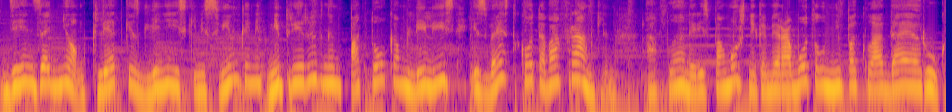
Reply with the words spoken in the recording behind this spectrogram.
День за днем клетки с гвинейскими свинками непрерывным потоком лились из Весткота во Франклин, а Фланнери с помощниками работал, не покладая рук.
